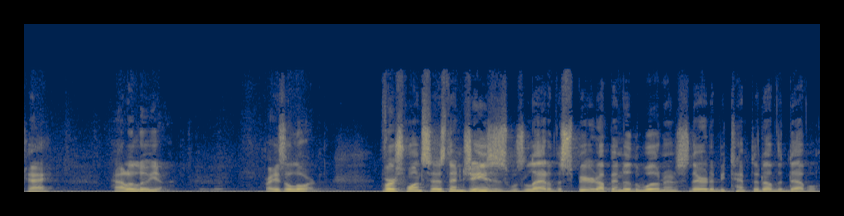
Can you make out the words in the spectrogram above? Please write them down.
Okay? Hallelujah. Praise the Lord. Verse 1 says Then Jesus was led of the Spirit up into the wilderness, there to be tempted of the devil.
